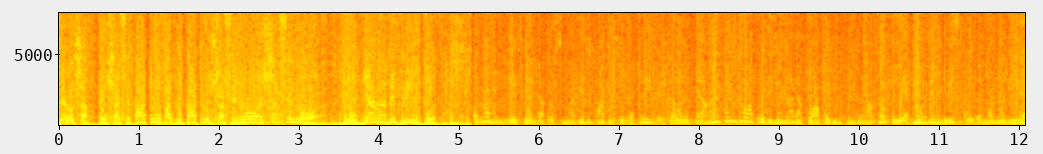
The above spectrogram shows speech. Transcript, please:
0764 44 6969. Dugiana de Printuri. O familie pierde aproximativ 430 de ore pe an pentru aprovizionarea cu apă din cântâna proprie, mărind riscul de îmbolnăvire,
